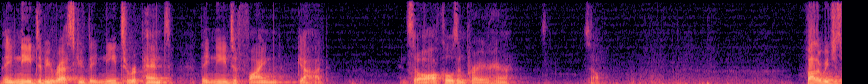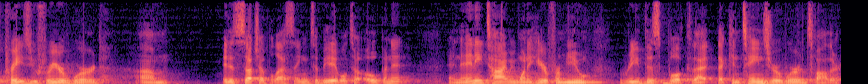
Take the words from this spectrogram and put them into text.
They need to be rescued. They need to repent. They need to find God. And so I'll close in prayer here. So. Father, we just praise you for your word. Um, it is such a blessing to be able to open it. And anytime we want to hear from you, read this book that, that contains your words, Father.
